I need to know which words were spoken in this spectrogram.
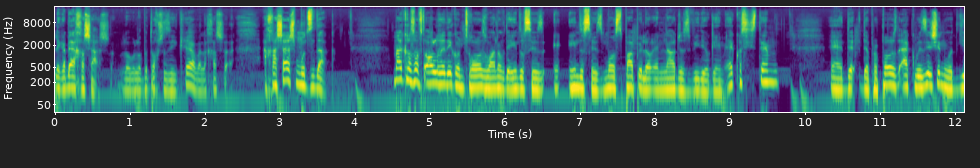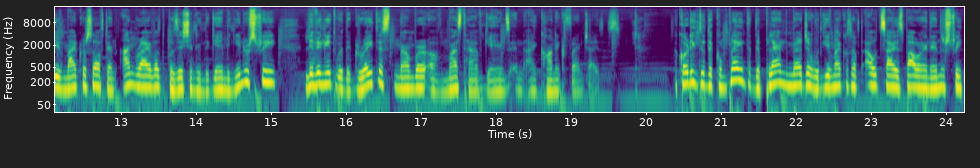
לגבי החשש, לא, לא בטוח שזה יקרה, אבל החשש, החשש מוצדק. Microsoft already controls one of the industry's, industry's most popular and largest video game ecosystem. Uh, the, the, proposed acquisition would give Microsoft an unrivaled position in the gaming industry, leaving it with the greatest number of must have games and iconic franchises. According to the complaint, the planned merger would give Microsoft outsized power in the industry,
